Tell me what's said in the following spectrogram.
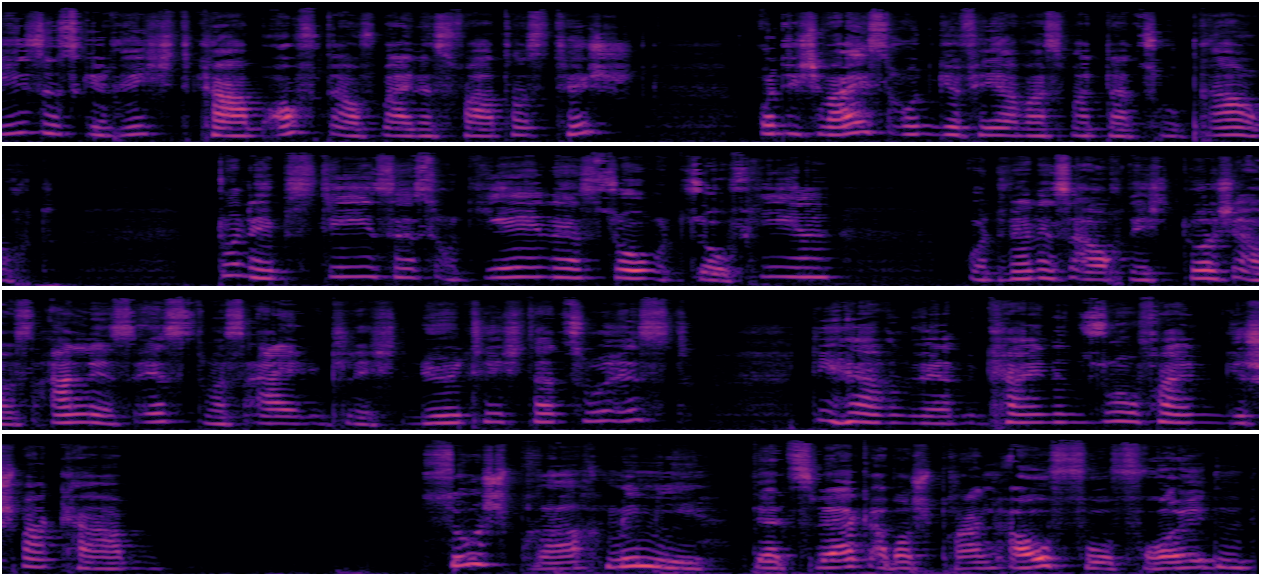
Dieses Gericht kam oft auf meines Vaters Tisch, und ich weiß ungefähr, was man dazu braucht. Du nimmst dieses und jenes so und so viel, und wenn es auch nicht durchaus alles ist, was eigentlich nötig dazu ist, die Herren werden keinen so feinen Geschmack haben. So sprach Mimi, der Zwerg aber sprang auf vor Freuden,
